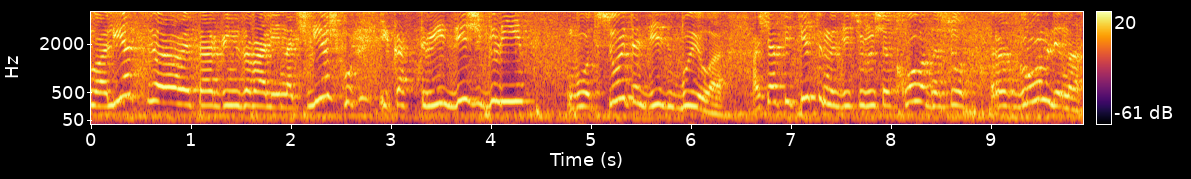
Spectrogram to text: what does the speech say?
туалет это организовали, и ночлежку, и костры здесь жгли. Вот, все это здесь было. А сейчас, естественно, здесь уже сейчас холодно, все разгромлено.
